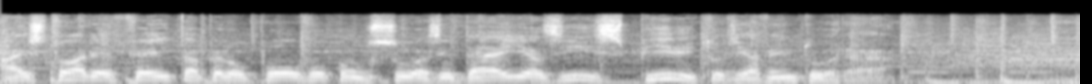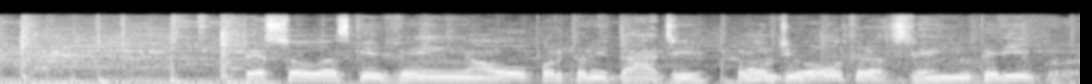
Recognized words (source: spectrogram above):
A história é feita pelo povo com suas ideias e espírito de aventura. Pessoas que veem a oportunidade onde outras veem o perigo.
